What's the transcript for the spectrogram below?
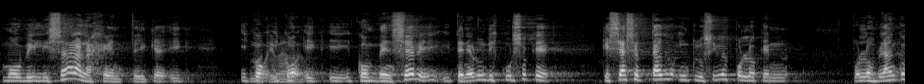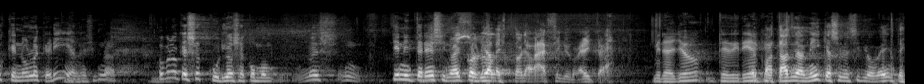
movilizar a la gente y que y, convencer y, tener un discurso que, que sea aceptado inclusive por, lo que, por los blancos que no lo querían. Es yo creo que eso es curioso, como no es, tiene interés y no hay que olvidar la historia. Ah, Mira, yo te diría que... a mí, que soy del siglo XX.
